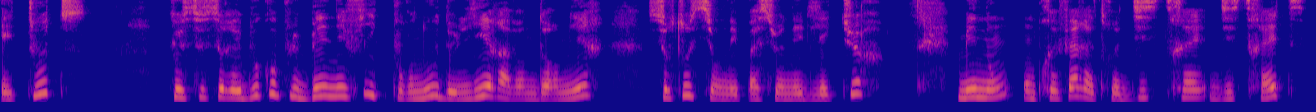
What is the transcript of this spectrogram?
et toutes que ce serait beaucoup plus bénéfique pour nous de lire avant de dormir, surtout si on est passionné de lecture. Mais non, on préfère être distrait, distraite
